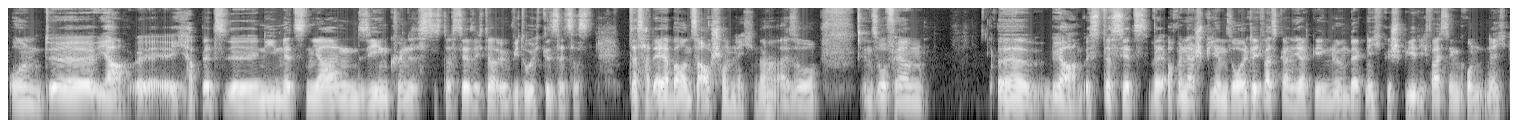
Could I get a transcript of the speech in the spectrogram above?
Und äh, ja, äh, ich habe jetzt äh, nie in den letzten Jahren sehen können, dass, dass der sich da irgendwie durchgesetzt ist. Das hat er ja bei uns auch schon nicht. Ne? Also insofern äh, ja, ist das jetzt, auch wenn er spielen sollte, ich weiß gar nicht, er hat gegen Nürnberg nicht gespielt, ich weiß den Grund nicht,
